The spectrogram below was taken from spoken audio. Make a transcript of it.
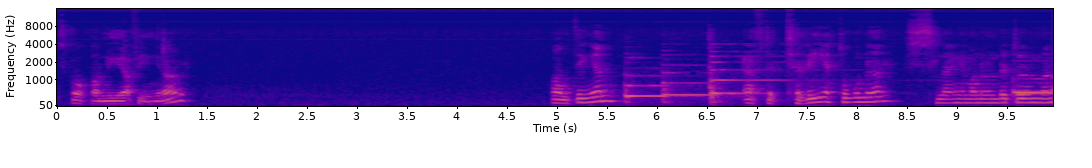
skapa nya fingrar. Antingen efter tre toner slänger man under tummen.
